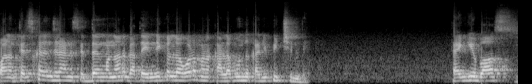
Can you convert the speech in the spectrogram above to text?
వాళ్ళని తిరస్కరించడానికి సిద్ధంగా ఉన్నారు. గత ఎన్నికల్లో కూడా మన కళ్ళ ముందు కనిపించింది. థ్యాంక్ యూ బాస్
